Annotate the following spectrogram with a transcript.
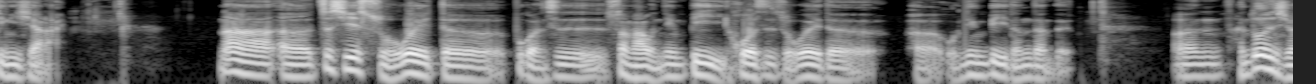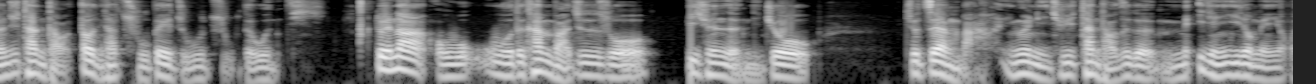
定义下来。那呃这些所谓的不管是算法稳定币，或者是所谓的呃稳定币等等的。嗯，很多人喜欢去探讨到底它储备足不足的问题。对，那我我的看法就是说，币圈人你就就这样吧，因为你去探讨这个没一点意义都没有，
